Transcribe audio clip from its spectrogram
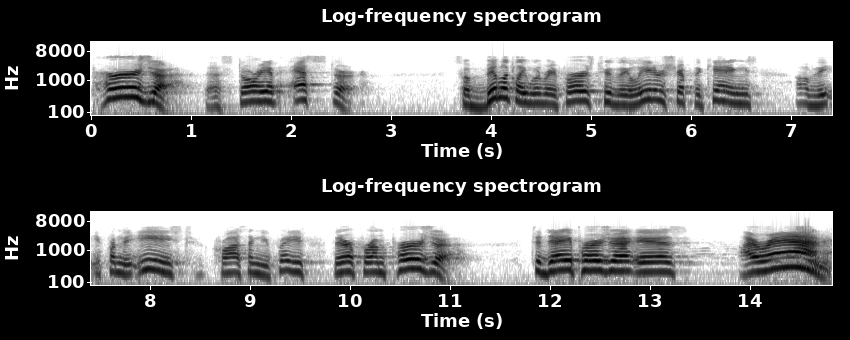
Persia, the story of Esther. So biblically, when it refers to the leadership, the kings of the, from the east crossing the Euphrates, they're from Persia. Today, Persia is Iran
